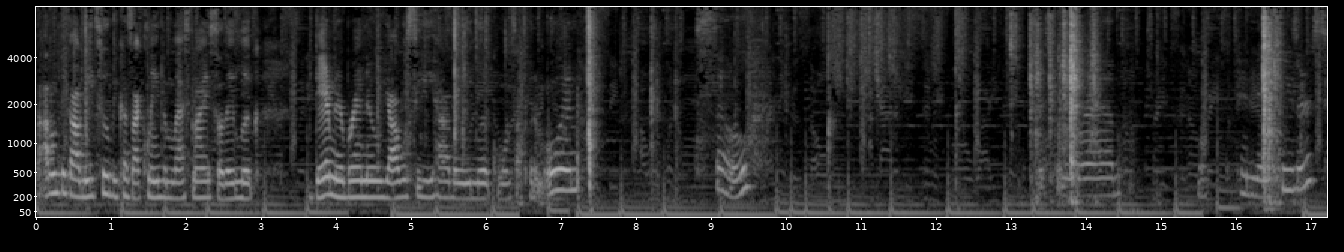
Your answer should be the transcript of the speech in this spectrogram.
but I don't think I'll need to because I cleaned them last night, so they look damn near brand new. Y'all will see how they look once I put them on. So Handy Dandy Tweezers.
